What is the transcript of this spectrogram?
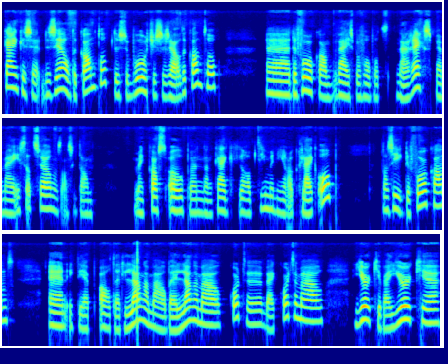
kijken ze dezelfde kant op, dus de boordjes dezelfde kant op. Uh, de voorkant wijst bijvoorbeeld naar rechts. Bij mij is dat zo, want als ik dan mijn kast open, dan kijk ik er op die manier ook gelijk op. Dan zie ik de voorkant. En ik heb altijd lange mouw bij lange mouw, korte bij korte mouw, jurkje bij jurkje,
